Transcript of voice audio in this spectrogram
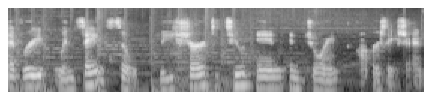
every Wednesday, so be sure to tune in and join the conversation.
